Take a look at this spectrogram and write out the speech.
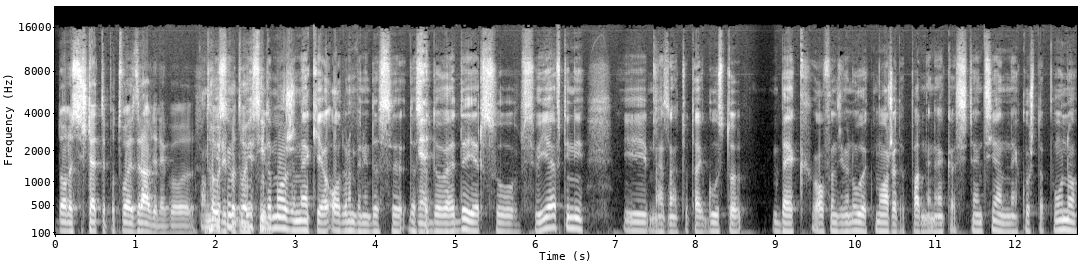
donosi štete po tvoje zdravlje nego Pa dobri mislim, po tvoj mislim tim. da može neki odbrambeni da se, da se Je. dovede jer su svi jeftini i ne znam, to taj gusto back ofanzivan uvek može da padne neka asistencija, ne košta puno,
